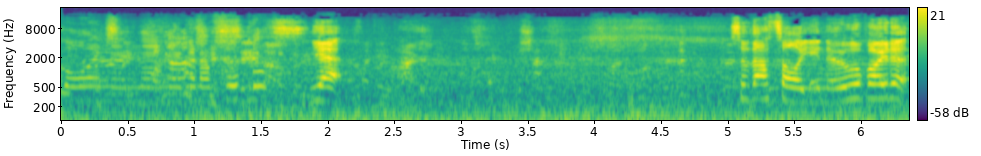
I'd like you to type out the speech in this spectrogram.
going and then you're gonna focus. Yeah. So that's all you know about it.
